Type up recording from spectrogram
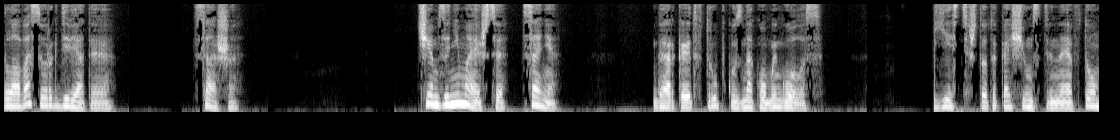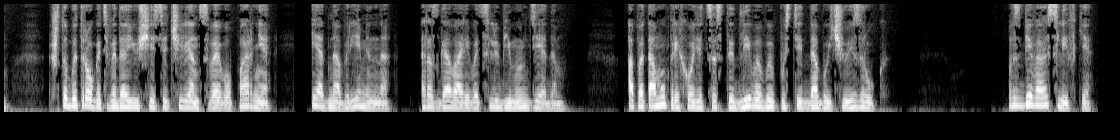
Глава 49. Саша. «Чем занимаешься, Саня?» Гаркает в трубку знакомый голос. Есть что-то кощунственное в том, чтобы трогать выдающийся член своего парня и одновременно разговаривать с любимым дедом. А потому приходится стыдливо выпустить добычу из рук. Взбиваю сливки —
